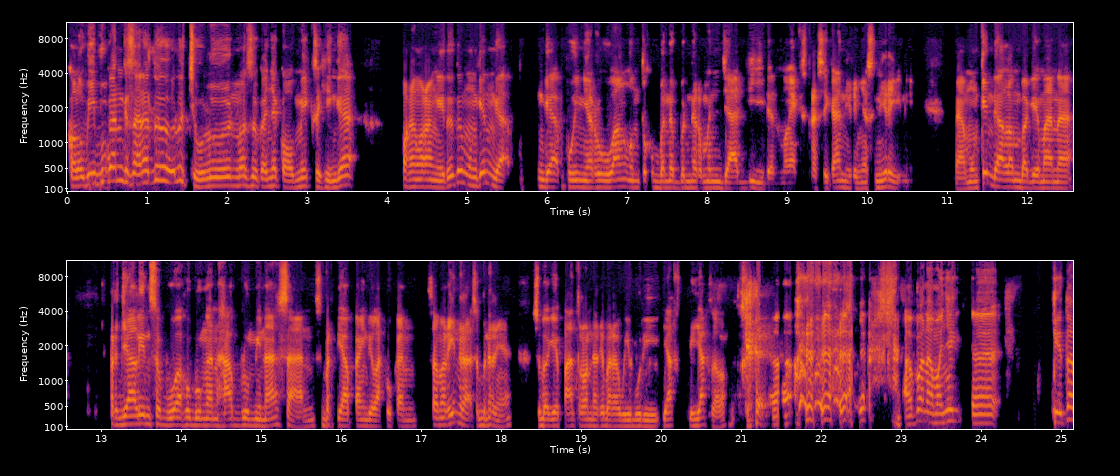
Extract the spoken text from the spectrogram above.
Kalau wibu kan ke sana tuh lu culun, lo sukanya komik sehingga orang-orang itu tuh mungkin nggak nggak punya ruang untuk benar-benar menjadi dan mengekspresikan dirinya sendiri nih. Nah mungkin dalam bagaimana terjalin sebuah hubungan hablum minasan seperti apa yang dilakukan sama Rindra sebenarnya sebagai patron dari para wibu di Yak di Yaksel. apa namanya uh, kita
